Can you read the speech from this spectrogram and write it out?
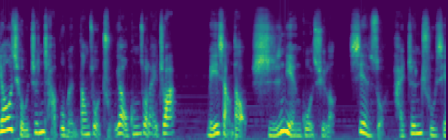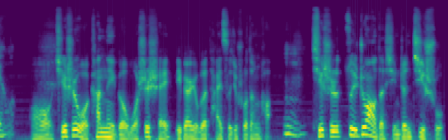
要求侦查部门当做主要工作来抓。没想到十年过去了，线索还真出现了。哦，其实我看那个《我是谁》里边有个台词就说的很好，嗯，其实最重要的刑侦技术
